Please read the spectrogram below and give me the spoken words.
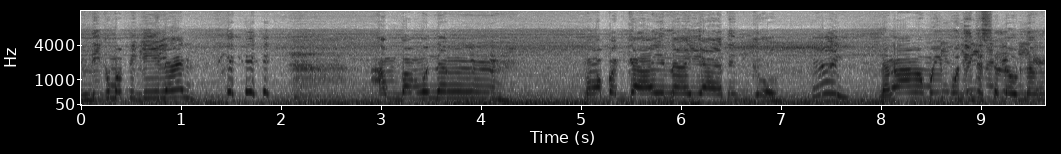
hindi ko mapigilan. Ang bango ng mga pagkain na iatid ko. Ay, nangangamoy po dito sa loob ng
